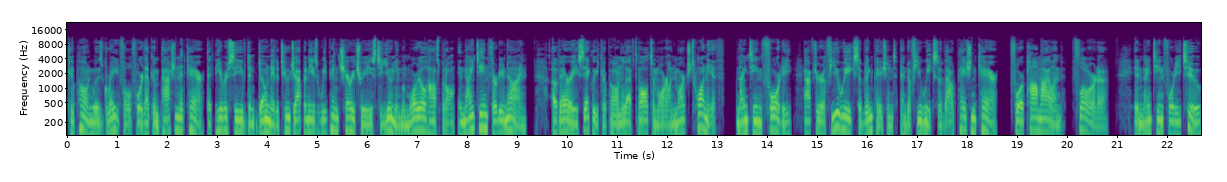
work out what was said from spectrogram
Capone was grateful for the compassionate care that he received and donated two Japanese weeping cherry trees to Union Memorial Hospital in 1939. A very sickly Capone left Baltimore on March 20, 1940, after a few weeks of inpatient and a few weeks of outpatient care, for Palm Island, Florida. In 1942,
